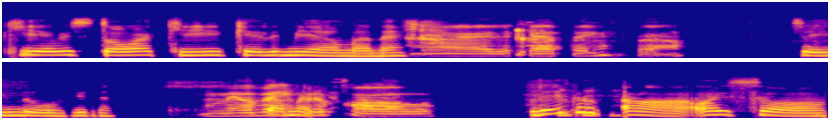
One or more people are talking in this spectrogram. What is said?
que eu estou aqui, que ele me ama, né? É, ele quer atenção. Sem dúvida. O meu vem então, pro colo. Vem pro... Ah, olha só,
